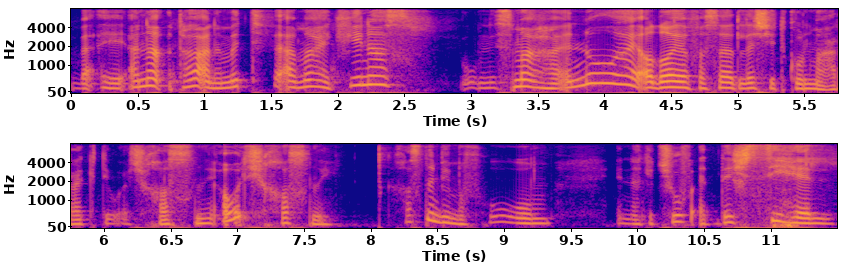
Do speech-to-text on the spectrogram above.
بقى أنا طبعا أنا متفقة معك في ناس وبنسمعها إنه هاي قضايا فساد ليش تكون معركتي وايش خصني أول شيء خصني خصني بمفهوم إنك تشوف قديش سهل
